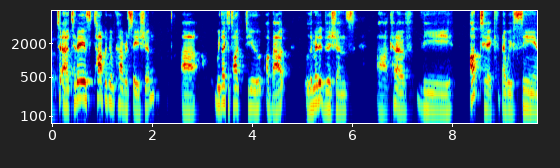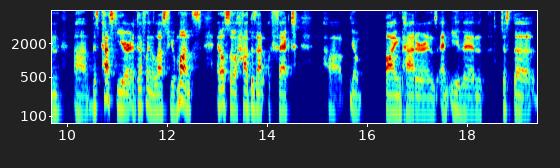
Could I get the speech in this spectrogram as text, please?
t- uh, today's topic of conversation, uh, we'd like to talk to you about limited editions, uh, kind of the uptick that we've seen uh, this past year and definitely in the last few months, and also how does that affect, uh, you know, buying patterns and even just the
